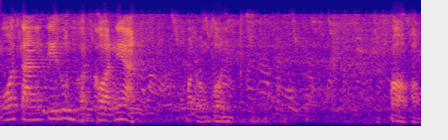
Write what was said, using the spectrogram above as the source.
หัวตังที่รุ่นก่อนๆเนี่ยพ่อหลวงพลพ่อของ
